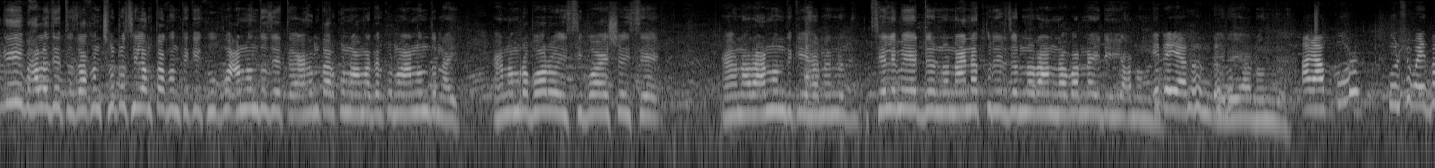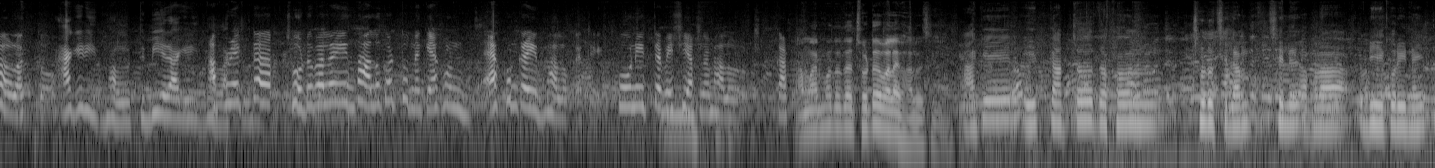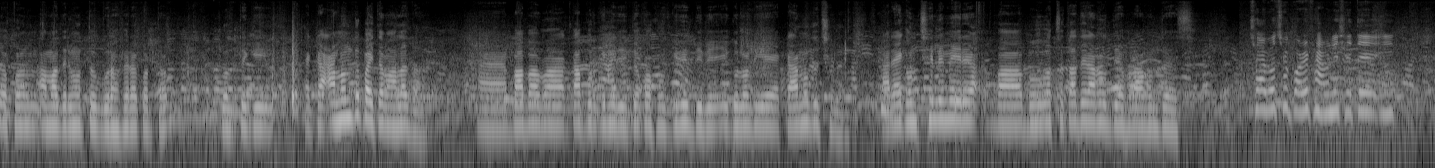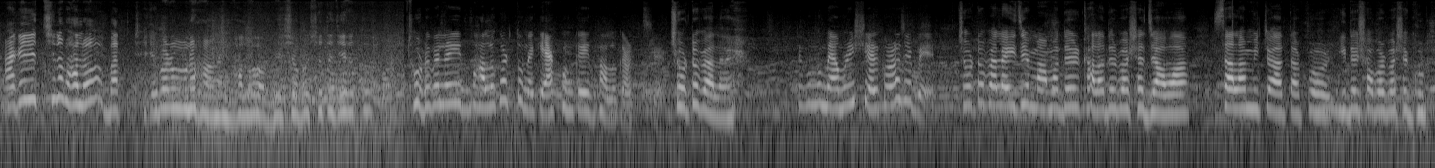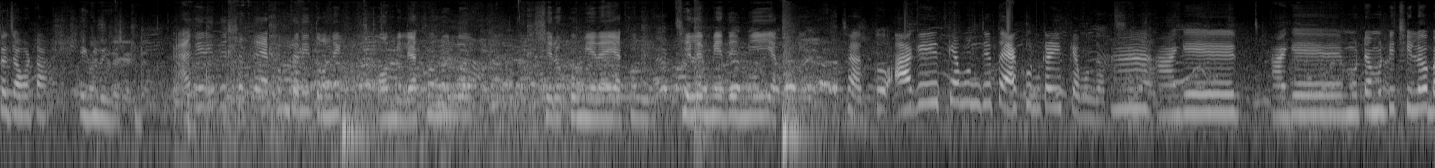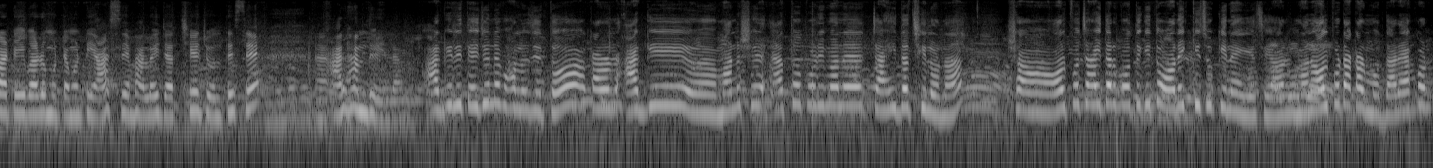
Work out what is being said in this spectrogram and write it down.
আগেই ভালো যেত যখন ছোট ছিলাম তখন থেকে খুব আনন্দ যেত এখন তার কোনো আমাদের কোনো আনন্দ নাই। এখন আমরা বড় হয়েছি বয়স হয়েছে এখন আর আনন্দ কি এখন ছেলে মেয়ের জন্য নায়নাতকুরের জন্য রান্না বান্না এটাই আনন্দ। এটাই আনন্দ। এটাই আনন্দ। আর আপুর কোন সময় ঈদ ভালো লাগতো? আগের ঈদ ভালো লাগতো বিয়ের আগের ঈদ ভালো লাগতো। একটা ছোটবেলার ঈদ ভালো কাটতো নাকি এখন এখনকার ঈদ ভালো কাটে? কোন ঈদটা বেশি আপনার ভালো কাটতো? আমার মতো তো ছোটবেলায় ভালো ছিল। আগের ঈদ কাটতো যখন ছোট ছিলাম ছেলে আমরা বিয়ে করি নাই তখন আমাদের মতো ঘোরাফেরা করতাম। বলতে কি একটা আনন্দ পাইতাম আলাদা। বাবা মা কাপড় কিনে দিত কখন কিনে দিবে এগুলো নিয়ে একটা আনন্দ ছিল। আর এখন ছেলে মেয়েরা বা বহু বাচ্চা তাদের আনন্দে আমরা আনন্দ আছে। ছয় বছর পরে ফ্যামিলির সাথে ঈদ আগের ঈদ ছিল ভালো বাট এবারও মনে হয় অনেক ভালো হবে সবার সাথে যেহেতু। ছোটবেলার ঈদ ভালো কাটতো নাকি এখনকার ঈদ ভালো কাটছে? ছোটবেলায়। কোনো মেমোরি শেয়ার করা যাবে? ছোটবেলায় যে মামাদের খালাদের বাসা যাওয়া সালামিটা তারপর ঈদের সবার বাসায় ঘুরতে যাওয়াটা এগুলোই আগের ঈদের সাথে এখনকার ঈদ অনেক অমিল। এখন হলো সেরকমই নাই এখন ছেলে মেয়েদের নিয়েই এখন আচ্ছা তো আগে ঈদ কেমন যেত? এখনকার ঈদ কেমন যাচ্ছে? হ্যাঁ, আগে আগে মোটামুটি ছিল বাট এবারও মোটামুটি আছে ভালোই যাচ্ছে চলতেছে। আলহামদুলিল্লাহ। আগের ঈদ এই জন্য ভালো যেত কারণ আগে মানুষের এত পরিমাণে চাহিদা ছিল না। অল্প চাহিদার মধ্যে কিন্তু অনেক কিছু কিনে গেছে, আর মানে অল্প টাকার মধ্যে। আর এখন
